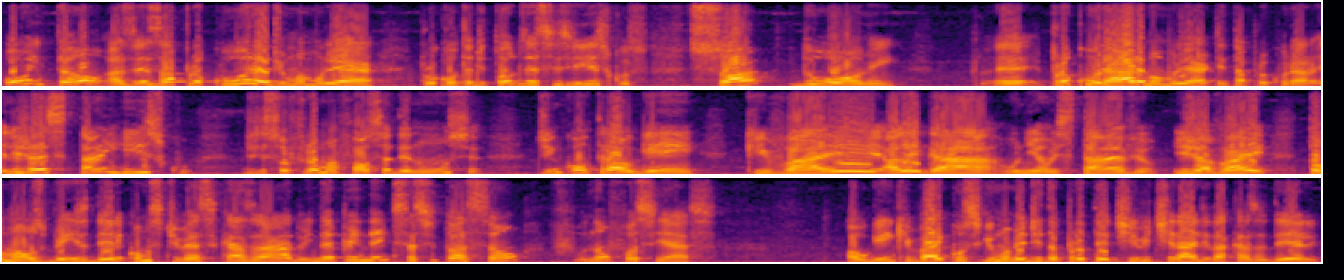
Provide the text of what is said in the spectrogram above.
Ou então, às vezes, a procura de uma mulher, por conta de todos esses riscos, só do homem é, procurar uma mulher, tentar procurar, ele já está em risco de sofrer uma falsa denúncia, de encontrar alguém que vai alegar união estável e já vai tomar os bens dele como se tivesse casado, independente se a situação não fosse essa. Alguém que vai conseguir uma medida protetiva e tirar ele da casa dele.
